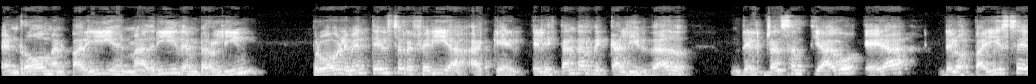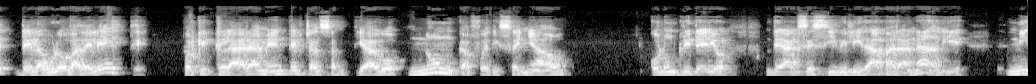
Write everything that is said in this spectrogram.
en Roma, en París, en Madrid, en Berlín? Probablemente él se refería a que el, estándar de calidad del Transantiago era de los países de la Europa del Este porque claramente el Transantiago nunca fue diseñado con un criterio de accesibilidad para nadie, ni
